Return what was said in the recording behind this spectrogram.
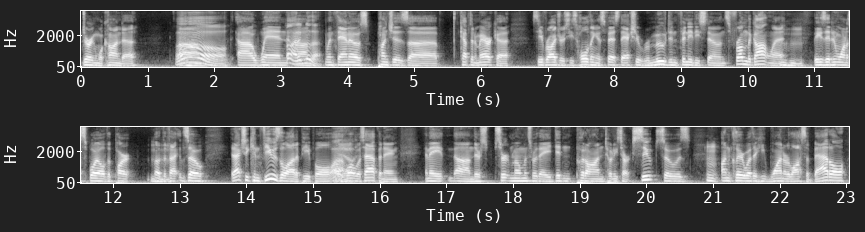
during Wakanda. Oh. uh, when Oh, I didn't know um, that. when Thanos punches uh, Captain America, Steve Rogers, he's holding his fist. They actually removed Infinity Stones from the gauntlet Mm-hmm. because they didn't want to spoil the part of the fact. So it actually confused a lot of people of what was happening. And they um, there's certain moments where they didn't put on Tony Stark's suit, so it was Mm. unclear whether he won or lost a battle.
